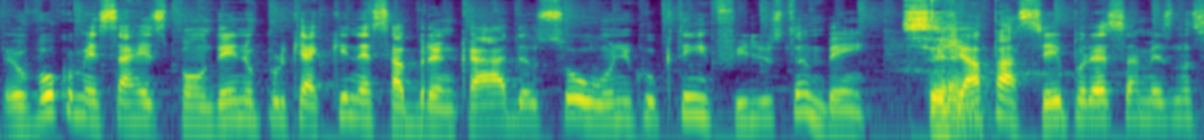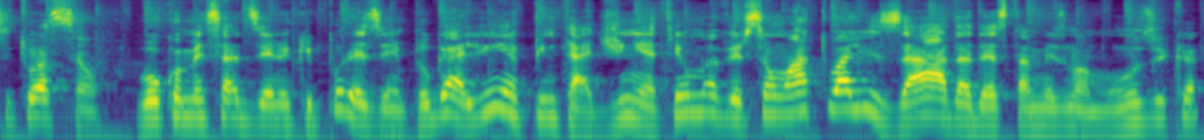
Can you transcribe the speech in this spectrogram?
Eu vou começar respondendo porque aqui nessa brancada eu sou o único que tem filhos também. Certo. Já passei por essa mesma situação. Vou começar dizendo que, por exemplo, Galinha Pintadinha tem uma versão atualizada desta mesma música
